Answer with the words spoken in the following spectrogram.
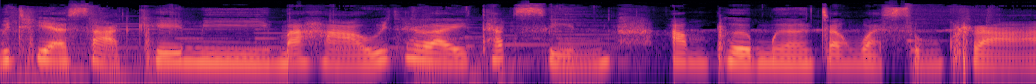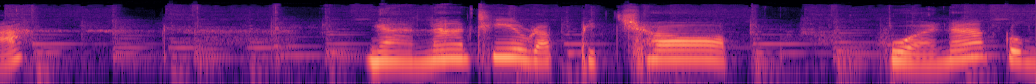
วิทยาศาสตร์เคมี มหาวิทยาลัยทักษิณอำเภอเมืองจังหวัดสงขลา งานหน้าที่รับผิดชอบ หัวหน้ากลุ่ม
